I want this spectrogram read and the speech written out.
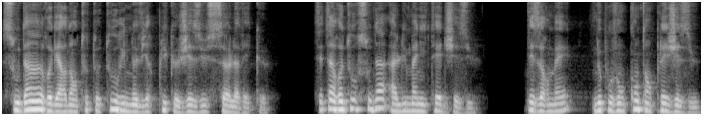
Soudain, regardant tout autour, ils ne virent plus que Jésus seul avec eux. C'est un retour soudain à l'humanité de Jésus. Désormais, nous pouvons contempler Jésus.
